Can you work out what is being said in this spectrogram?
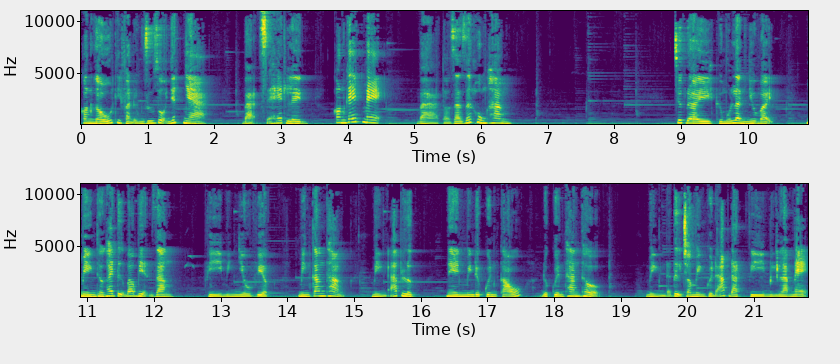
Con gấu thì phản ứng dữ dội nhất nhà. Bạn sẽ hét lên, con ghét mẹ! và tỏ ra rất hung hăng. Trước đây cứ mỗi lần như vậy mình thường hay tự bao biện rằng, vì mình nhiều việc, mình căng thẳng, mình áp lực, nên mình được quyền cáu được quyền than thở. Mình đã tự cho mình quyền áp đặt vì mình là mẹ,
